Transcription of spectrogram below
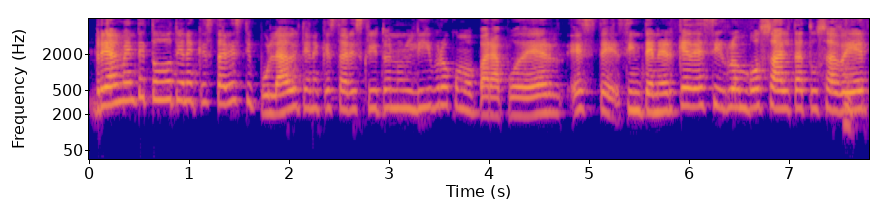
realmente todo tiene que estar estipulado y tiene que estar escrito en un libro como para poder, este, sin tener que decirlo en voz alta, tú saber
